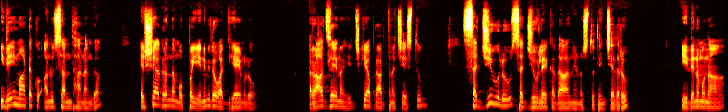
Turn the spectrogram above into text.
ఇదే మాటకు అనుసంధానంగా యెషయా గ్రంథం ముప్పై ఎనిమిదో అధ్యాయంలో రాజైన హిజ్కియా ప్రార్థన చేస్తూ సజీవులు సజీవులే కదా నేను స్థుతించెదరు ఈ దినమున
